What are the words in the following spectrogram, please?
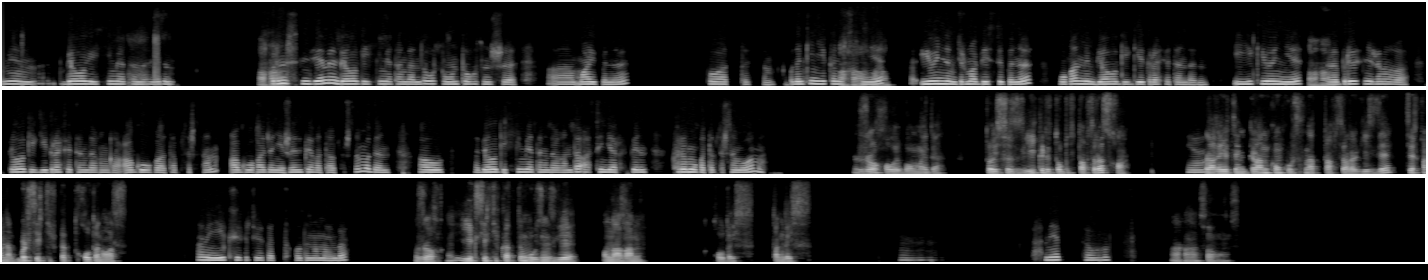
мен биология химия таңдар едім. Аха. Біріншісінде мен биология химия таңдадым да осы он тоғызыншы май күні болады тестім одан кейін екіншісіне июньнің жиырма бесі күні оған мен биология география таңдадым. И екеуіне і біреусіне жаңағы биология география таңдағанға агу ға тапсырсам агу ға және жнп ға тапсырсам одан ал биология химия таңдағанда асфендияров пен тапсырсам бола ма? Жоқ олай болмайды. То есть сіз екі рет ұбт тапсырасыз ғой? Иә. Бірақ ертең грант конкурсына тапсырар кезде тек қана бір сертификатты қолдана аласыз. А мен екі сертификатты қолдана алмаймын ба? Жоқ екі сертификаттың өзіңізге ұнағанын қолдайсыз таңдайсыз. Рахмет сау бол аха сау болыңыз.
